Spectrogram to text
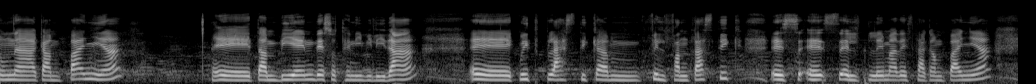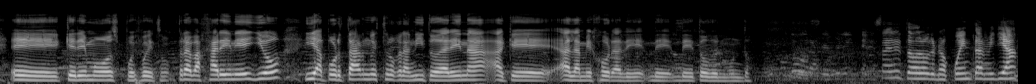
una campaña eh, también de sostenibilidad. Eh, Quit Plastic and Feel Fantastic es, el lema de esta campaña. Eh, queremos pues, bueno, trabajar en ello y aportar nuestro granito de arena a la mejora de todo el mundo de todo lo que nos cuenta Miriam.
